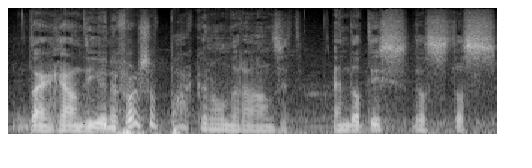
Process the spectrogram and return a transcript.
dan gaan die Universal parken onderaan zitten. En dat is, dat dat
